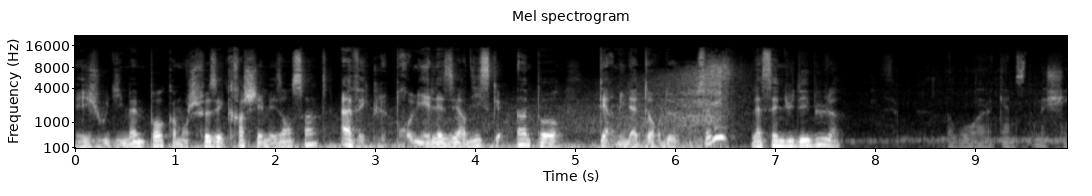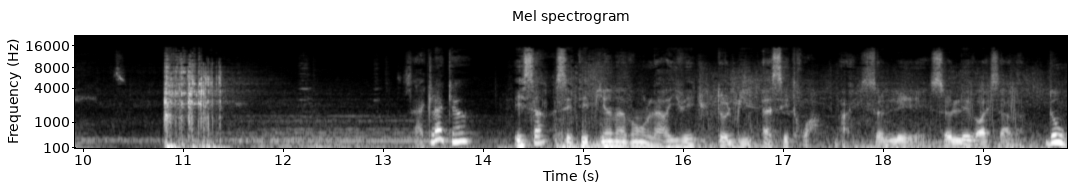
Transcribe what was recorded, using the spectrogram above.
Et je vous dis même pas comment je faisais cracher mes enceintes avec le premier laserdisc import Terminator 2. Vous savez, la scène du début là. Ça claque, hein? Et ça, c'était bien avant l'arrivée du Dolby AC3. Ouais, seuls, les, seuls les vrais savent. Donc,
